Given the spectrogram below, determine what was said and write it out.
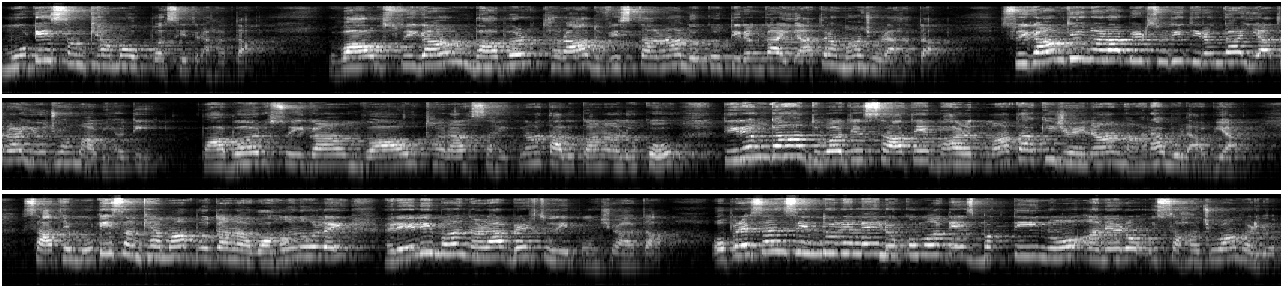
મોટી સંખ્યામાં ઉપસ્થિત રહ્યા હતા. વાવ સ્વીગામ ભાભર, થરાદ વિસ્તારના લોકો તિરંગા યાત્રામાં જોડાયા હતા. સ્વીગામથી નળાબેટ સુધી તિરંગા યાત્રા યોજવામાં આવી હતી. ભાભર સુઈગામ વાવ, થરા સહિતના તાલુકાના લોકો તિરંગા ધ્વજ સાથે ભારત માતા કી જયના નારા બોલાવ્યા. સાથે મોટી સંખ્યામાં પોતાના વાહનો લઈ રેલીમાં નળાબેટ સુધી પહોંચ્યા હતા. ઓપરેશન સિંધુને લઈ લોકોમાં દેશભક્તિનો અનેરો ઉત્સાહ જોવા મળ્યો.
